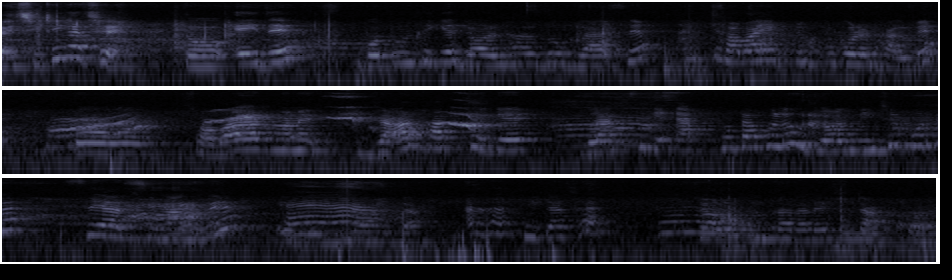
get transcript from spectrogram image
দেখাইছি ঠিক আছে? তো এই যে বোতল থেকে জল ঢালবো গ্লাসে সবাই একটু একটু করে ঢালবে। তো সবার মানে যার হাত থেকে গ্লাস থেকে এক ফোঁটা হলেও জল নিচে পড়বে সে আজকে মাখবে ঠিক আছে? চলো বন্ধুরা তাহলে স্টার্ট করা।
